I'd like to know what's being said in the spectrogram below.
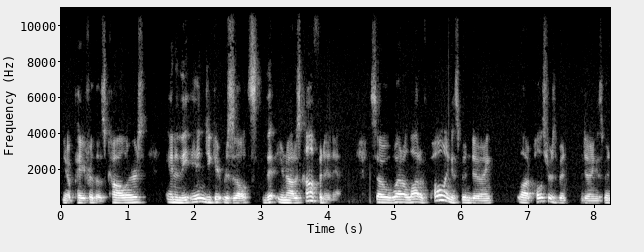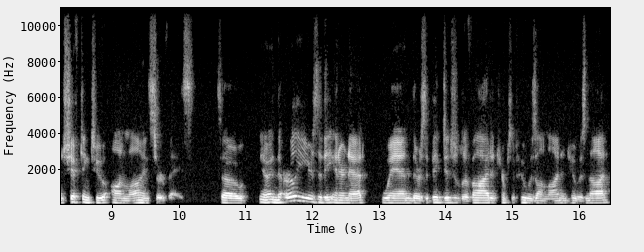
you know pay for those callers, and in the end, you get results that you're not as confident in. So, what a lot of polling has been doing, a lot of pollsters have been doing, has been shifting to online surveys. So, you know, in the early years of the internet, when there was a big digital divide in terms of who was online and who was not,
